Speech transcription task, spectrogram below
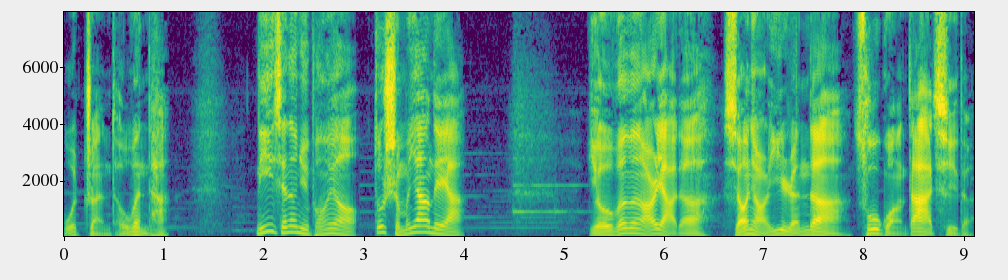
我转头问他：“你以前的女朋友都什么样的呀？”有温文尔雅的小鸟依人的粗犷大气的，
